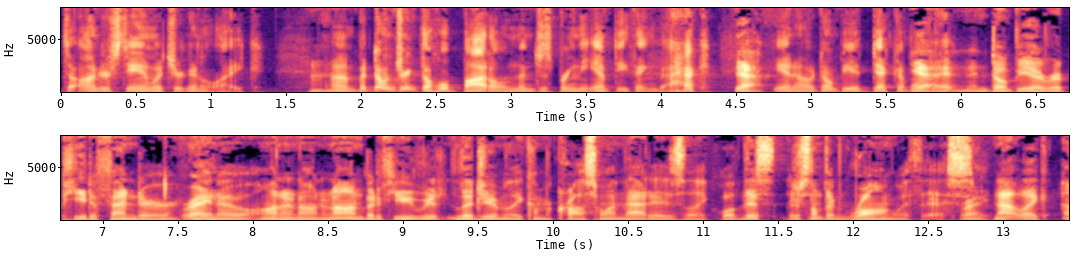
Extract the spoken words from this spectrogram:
to understand what you're going to like. Mm-hmm. Um, but don't drink the whole bottle and then just bring the empty thing back. yeah. You know, don't be a dick about Yeah, it. and, and don't be a repeat offender, right. you know, on and on and on. But if you re- legitimately come across one that is like, well, this, there's something wrong with this, Right. Not like, uh,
